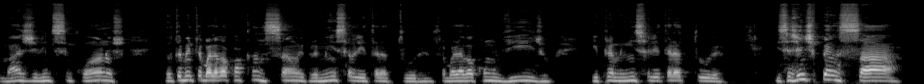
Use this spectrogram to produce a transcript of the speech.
mais de 25 anos, eu também trabalhava com a canção e para mim isso é literatura. Eu trabalhava com vídeo e para mim isso é literatura. E se a gente pensar,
